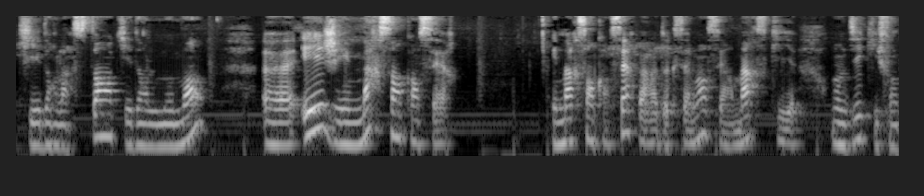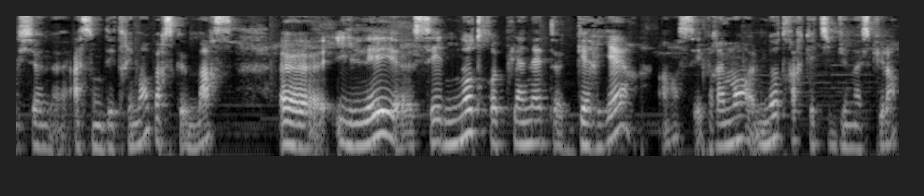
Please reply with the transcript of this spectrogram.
qui est dans l'instant, qui est dans le moment. et j'ai Mars en Cancer. Et Mars en cancer, paradoxalement, c'est un Mars qui, on dit, qui fonctionne à son détriment parce que Mars, euh, il est, euh, c'est notre planète guerrière. Hein, c'est vraiment notre archétype du masculin.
